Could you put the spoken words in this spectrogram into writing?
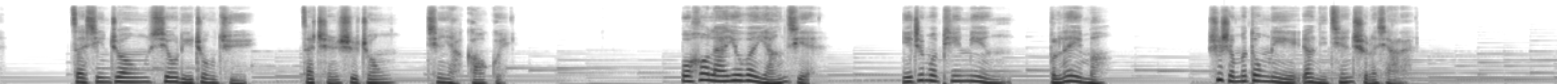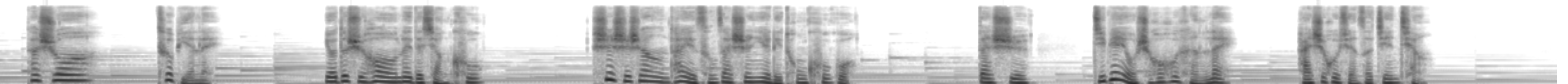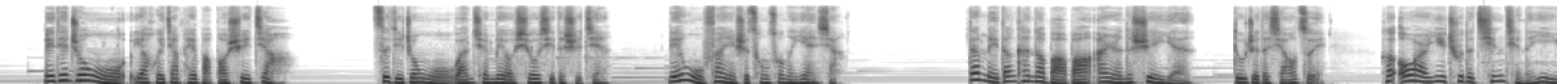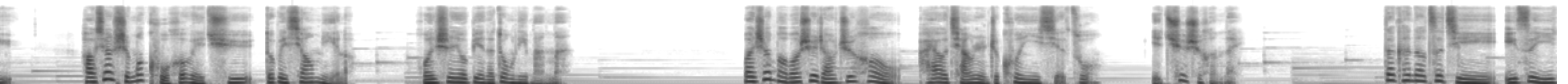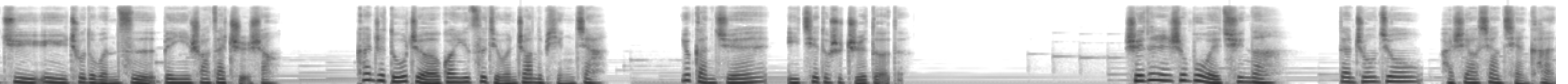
在心中修篱种菊，在尘世中清雅高贵。我后来又问杨姐：“你这么拼命，不累吗？是什么动力让你坚持了下来？”她说：“特别累，有的时候累得想哭。事实上，她也曾在深夜里痛哭过。”但是，即便有时候会很累，还是会选择坚强。每天中午要回家陪宝宝睡觉，自己中午完全没有休息的时间，连午饭也是匆匆的咽下。但每当看到宝宝安然的睡眼、嘟着的小嘴，和偶尔溢出的清浅的呓语，好像什么苦和委屈都被消弭了，浑身又变得动力满满。晚上宝宝睡着之后，还要强忍着困意写作，也确实很累。但看到自己一字一句孕育出的文字被印刷在纸上，看着读者关于自己文章的评价，又感觉一切都是值得的。谁的人生不委屈呢？但终究还是要向前看。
